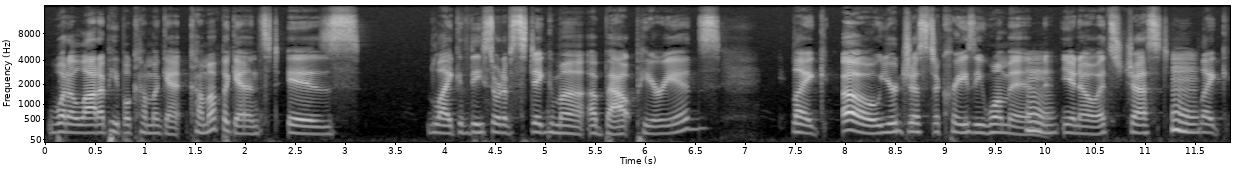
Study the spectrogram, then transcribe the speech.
what a lot of people come again come up against is like the sort of stigma about periods. Like oh you're just a crazy woman. Mm. You know it's just mm. like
